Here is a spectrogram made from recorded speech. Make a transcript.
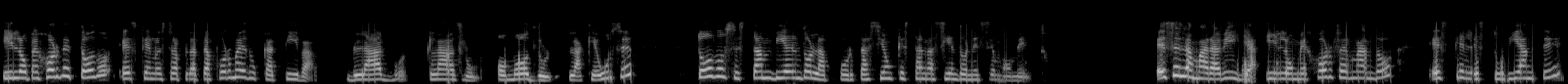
y lo mejor de todo es que nuestra plataforma educativa Blackboard, Classroom o Moodle, la que uses, todos están viendo la aportación que están haciendo en ese momento. Esa es la maravilla. Y lo mejor, Fernando, es que el estudiante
